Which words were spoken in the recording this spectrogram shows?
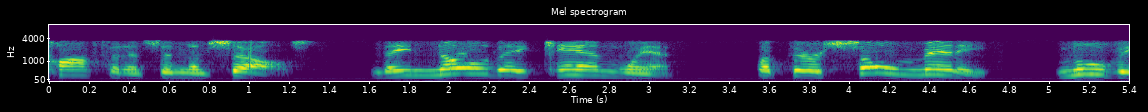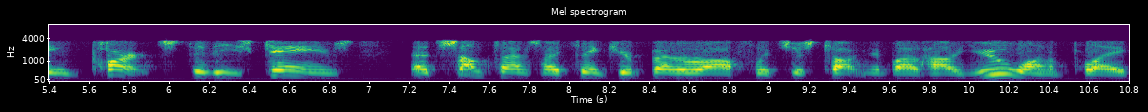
confidence in themselves. They know they can win, but there are so many moving parts to these games that sometimes I think you're better off with just talking about how you want to play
